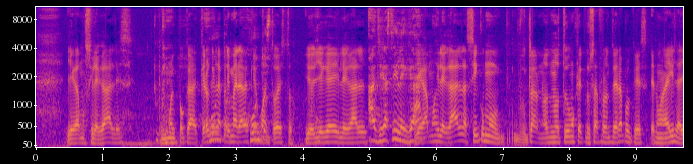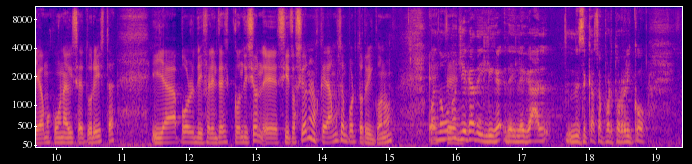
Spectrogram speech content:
llegamos ilegales, que muy poca, creo que es la primera vez que juntos- cuento esto. Yo llegué ilegal, Ah, llegaste ilegal. llegamos ilegal, así como, claro, no, no tuvimos que cruzar frontera porque es- era una isla, llegamos con una visa de turista y ya por diferentes condiciones, eh, situaciones nos quedamos en Puerto Rico, ¿no? Cuando Este, uno llega de, ilega- de ilegal, en este caso a Puerto Rico,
